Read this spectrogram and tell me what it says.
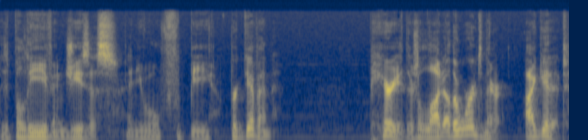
is believe in Jesus and you will be forgiven. Period. There's a lot of other words in there. I get it.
